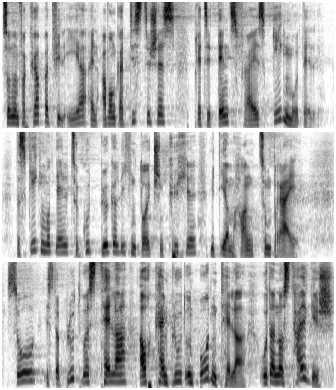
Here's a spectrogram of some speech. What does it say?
sondern verkörpert viel eher ein avantgardistisches, präzedenzfreies Gegenmodell. Das Gegenmodell zur gut bürgerlichen deutschen Küche mit ihrem Hang zum Brei. So ist der Blutwurstteller auch kein Blut- und Bodenteller oder nostalgisch,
